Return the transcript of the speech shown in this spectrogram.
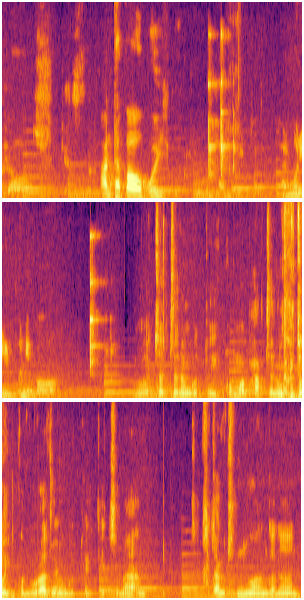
그죠? 죽겠어. 안타까워 보이고 할머니 할머니일 음. 뿐이고. 뭐 젖주는 것도 있고 뭐 밥 주는 것도 있고 놀아주는 것도 있겠지만 가장 중요한 거는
